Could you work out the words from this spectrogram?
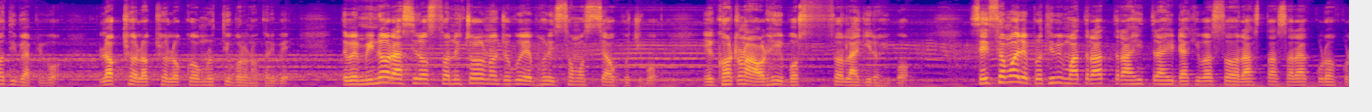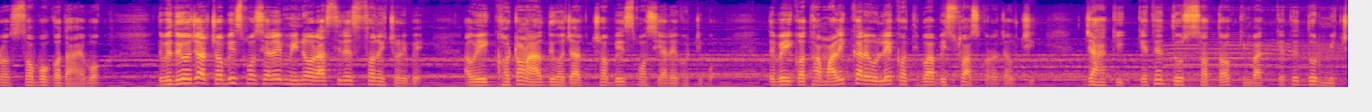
ନଦୀ ବ୍ୟାପିବ। ଲକ୍ଷ ଲକ୍ଷ ଲୋକ ମୃତ୍ୟୁବରଣ କରିବେ। ତେବେ ମୀନ ରାଶିର ଶନିଚଳନ ଯୋଗୁଁ ଏଭଳି ସମସ୍ୟା ଉପୁଜିବ। ଏ ଘଟଣା ଅଢ଼େଇ ବର୍ଷ ଲାଗି ରହିବ। ସେହି ସମୟରେ ପୃଥିବୀ ମାତ୍ରା ତ୍ରାହି ତ୍ରାହି ଡାକିବା ସହ ରାସ୍ତା ସାରା କୁଢ଼ କୁଢ଼ ଶବ ଗଦା ହେବ ତେବେ ଦୁଇହଜାର ଚବିଶ ମସିହାରେ ମୀନ ରାଶିରେ ଶନି ଚଳିବେ ଆଉ ଏହି ଘଟଣା ଦୁଇହଜାର ଛବିଶ ମସିହାରେ ଘଟିବ ତେବେ ଏହି କଥା ମାଳିକାରେ ଉଲ୍ଲେଖ ଥିବା ବିଶ୍ୱାସ କରାଯାଉଛି ଯାହାକି କେତେ ଦୂର ସତ କିମ୍ବା କେତେ ଦୂର ମିଛ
